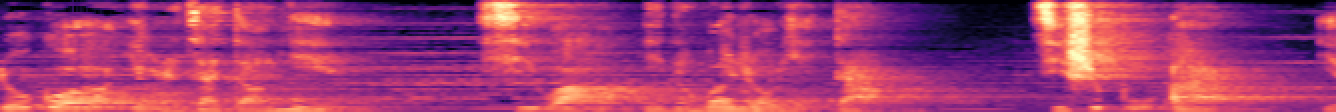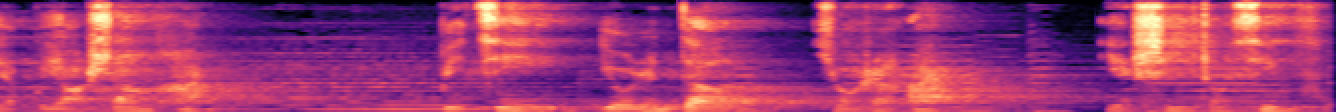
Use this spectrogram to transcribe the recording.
如果有人在等你，希望你能温柔以待，即使不爱，也不要伤害。毕竟有人等，有人爱，也是一种幸福。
